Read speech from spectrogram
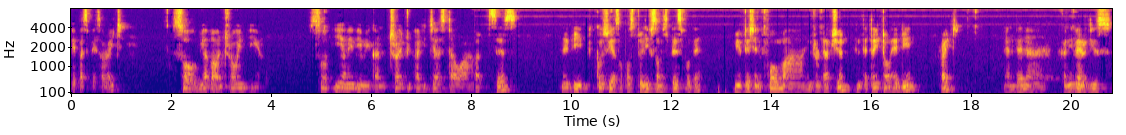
paper space all right so we have our drawing here. So here maybe we can try to adjust our vertices maybe because we are supposed to leave some space for the mutation form uh, introduction and the title heading right? And then uh, can even reduce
